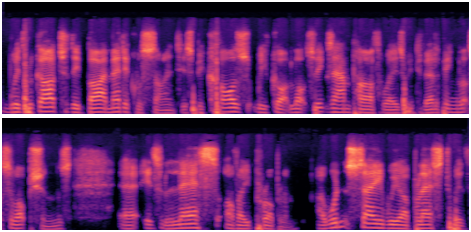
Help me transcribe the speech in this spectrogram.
With regard to the biomedical scientists because we've got lots of exam pathways we're developing lots of options uh, it's less of a problem. I wouldn't say we are blessed with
